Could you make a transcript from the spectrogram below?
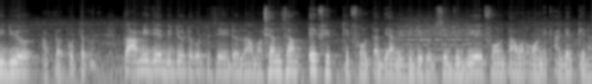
ভিডিও আপনার করতে পারে। তো আমি যে ভিডিওটা করতেছি, এটা হলো আমার স্যামসাং এ ফিফটি ফোনটা দিয়ে আমি ভিডিও করতেছি। যদিও এই ফোনটা আমার অনেক আগের কেনা,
